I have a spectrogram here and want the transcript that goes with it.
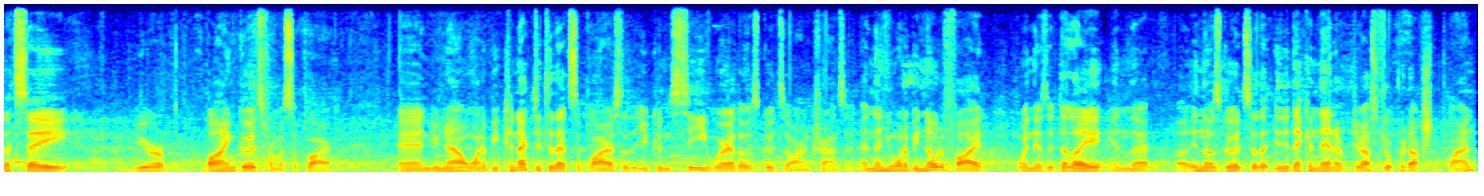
let's say you're buying goods from a supplier, and you now want to be connected to that supplier so that you can see where those goods are in transit. And then you want to be notified when there's a delay in, that, uh, in those goods so that you they can then adjust your production plan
